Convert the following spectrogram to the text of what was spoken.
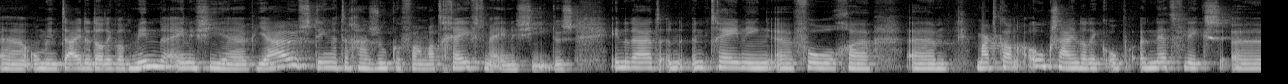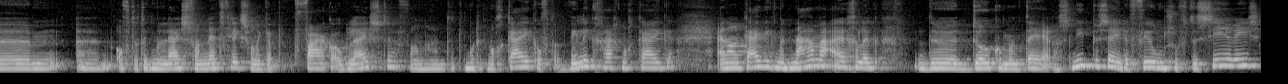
uh, om in tijden dat ik wat minder energie heb, juist dingen te gaan zoeken van wat geeft me energie. Dus inderdaad een, een training uh, volgen. Um, maar het kan ook zijn dat ik op Netflix, um, of dat ik mijn lijst van Netflix, want ik heb vaak ook lijsten van uh, dat moet ik nog kijken of dat wil ik graag nog kijken. En dan kijk ik met name eigenlijk de documentaires. Niet per se de films of de series,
